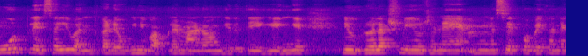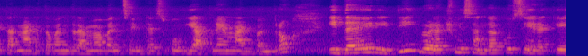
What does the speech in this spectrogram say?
ಮೂರು ಪ್ಲೇಸಲ್ಲಿ ಒಂದು ಕಡೆ ಹೋಗಿ ನೀವು ಅಪ್ಲೈ ಮಾಡೋ ಹಂಗಿರುತ್ತೆ. ಈಗ ಹೆಂಗೆ ನೀವು ಗೃಹಲಕ್ಷ್ಮಿ ಯೋಜನೆ ಸೇರ್ಕೋಬೇಕಂದ್ರೆ ಕರ್ನಾಟಕ ಒಂದು ಗ್ರಾಮ ಒಂದು ಸೆಂಟರ್ಸ್ಗೆ ಹೋಗಿ ಅಪ್ಲೈ ಮಾಡಿ ಬಂದರು. ಇದೇ ರೀತಿ ಗೃಹಲಕ್ಷ್ಮಿ ಸಂಘಕ್ಕೂ ಸೇರೋಕ್ಕೆ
